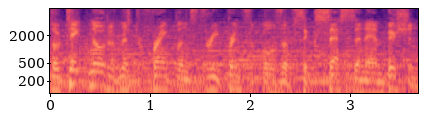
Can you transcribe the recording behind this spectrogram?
So take note of Mr. Franklin's three principles of success and ambition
